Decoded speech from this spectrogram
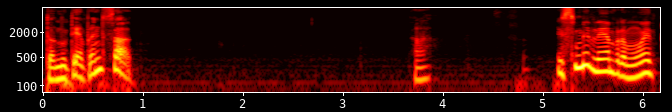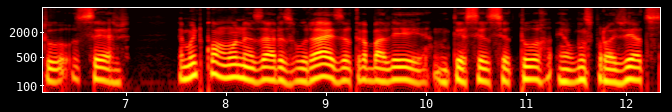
Então não tem aprendizado. Isso me lembra muito, Sérgio. É muito comum nas áreas rurais, eu trabalhei no terceiro setor em alguns projetos,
